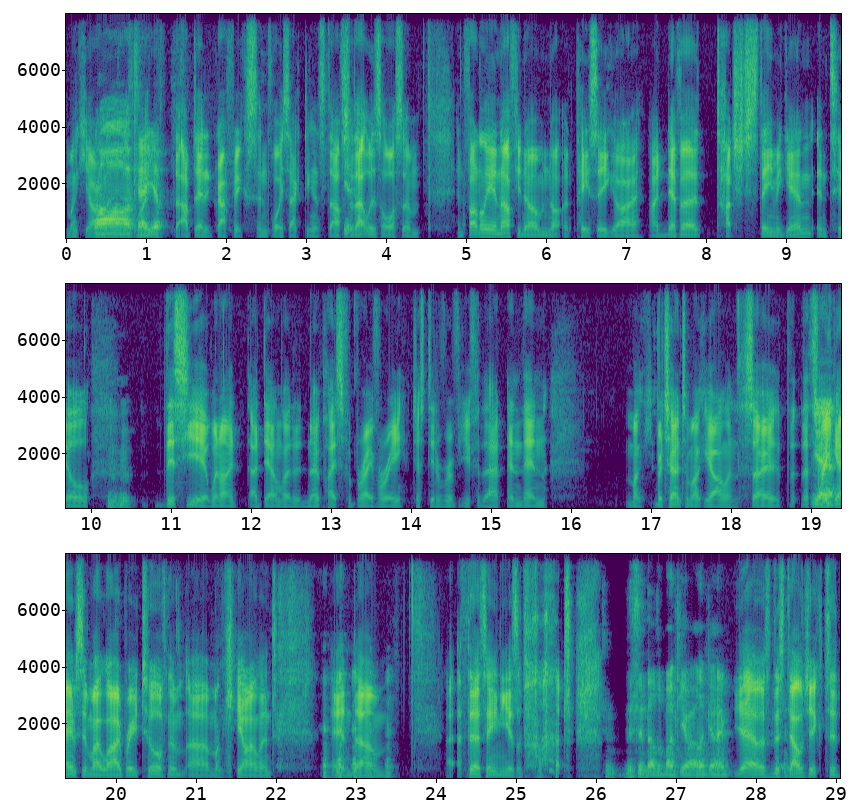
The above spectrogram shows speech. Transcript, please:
Monkey Island. Oh, with, okay, like, yep. The updated graphics and voice acting and stuff. So that was awesome. And funnily enough, you know, I'm not a PC guy. I never touched Steam again until hmm this year when I, I downloaded No Place for Bravery, just did a review for that, and then Monkey Return to Monkey Island. So the, the three Yeah. games in my library, two of them are Monkey Island, and um, 13 years apart. this is another Monkey Island game. Yeah, it was nostalgic to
